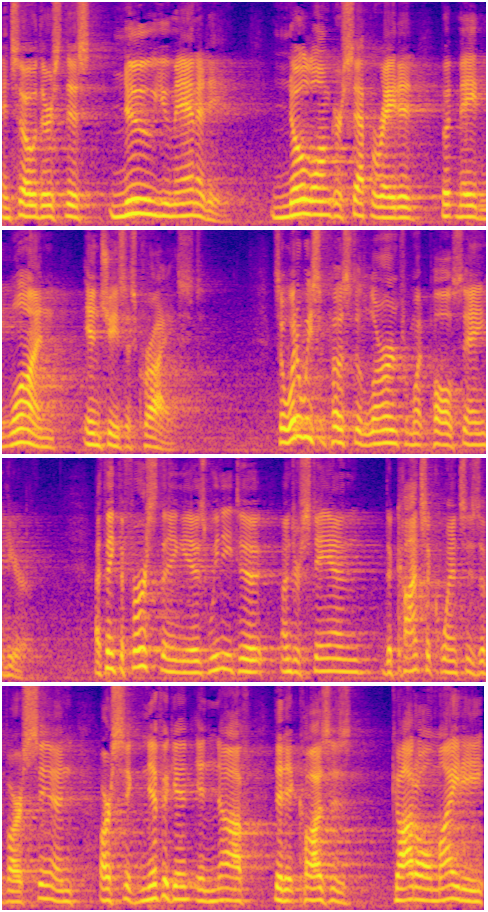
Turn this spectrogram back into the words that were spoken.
And so there's this new humanity, no longer separated, but made one in Jesus Christ. So, what are we supposed to learn from what Paul's saying here? I think the first thing is we need to understand the consequences of our sin are significant enough that it causes God Almighty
